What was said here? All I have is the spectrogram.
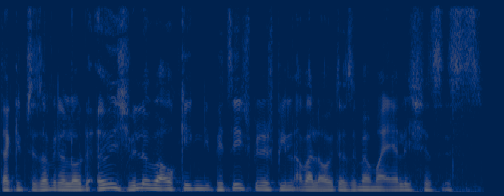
da gibt es jetzt auch wieder Leute, äh, ich will aber auch gegen die PC-Spiele spielen, aber Leute, sind wir mal ehrlich, es ist.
